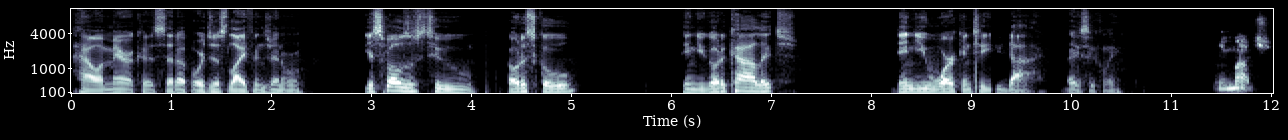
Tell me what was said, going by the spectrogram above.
how America is set up or just life in general. You're supposed to go to school, then you go to college, then you work until you die, basically. Pretty much.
